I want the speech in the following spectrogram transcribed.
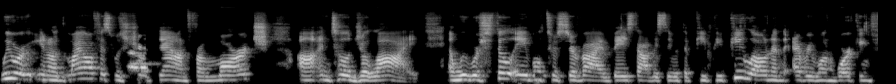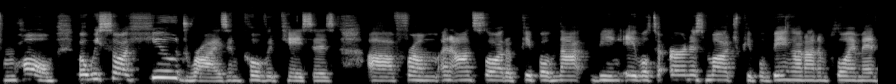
We were, you know, my office was shut down from March uh, until July. And we were still able to survive based obviously with the PPP loan and everyone working from home. But we saw a huge rise in COVID cases uh, from an onslaught of people not being able to earn as much, people being on unemployment,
